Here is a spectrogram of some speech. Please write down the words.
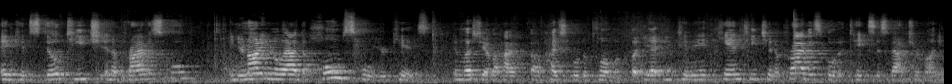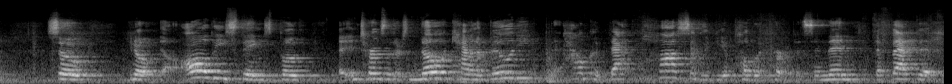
and can still teach in a private school, and you're not even allowed to homeschool your kids unless you have a high, a high school diploma, but yet you can, can teach in a private school that takes this voucher money. So you know, all these things, both in terms of there's no accountability, how could that possibly be a public purpose? And then the fact that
